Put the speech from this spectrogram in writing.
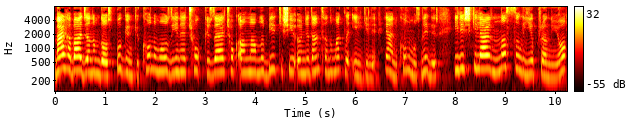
Merhaba canım dost. Bugünkü konumuz yine çok güzel, çok anlamlı bir kişiyi önceden tanımakla ilgili. Yani konumuz nedir? İlişkiler nasıl yıpranıyor?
